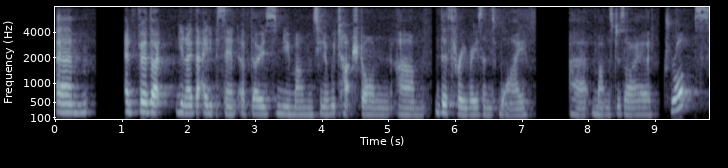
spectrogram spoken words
Um, and for that, you know, the 80% of those new mums, you know, we touched on um, the three reasons why uh, mum's desire drops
